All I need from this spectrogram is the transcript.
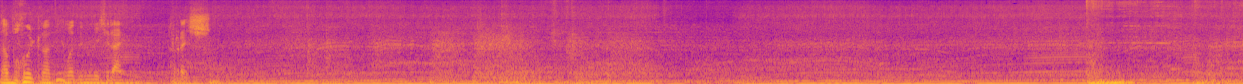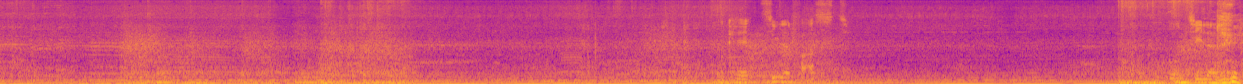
Da wollte gerade jemand in mich reinpreschen. Okay, Ziel erfasst. Und Ziel erledigt.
